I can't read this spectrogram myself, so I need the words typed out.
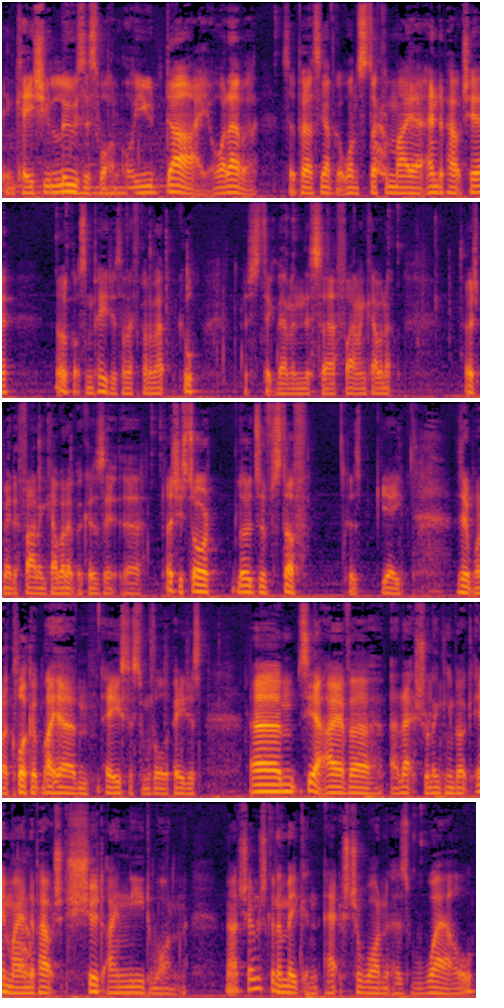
in case you lose this one or you die or whatever. So personally, I've got one stuck in my uh, ender pouch here. Oh, I've got some pages that I forgot about. Cool. Just stick them in this uh, filing cabinet. I just made a filing cabinet because it uh, you store loads of stuff. Because yay, I didn't want to clog up my um, A system with all the pages. Um, so yeah, I have a, an extra linking book in my ender pouch should I need one. Now, actually, I'm just going to make an extra one as well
